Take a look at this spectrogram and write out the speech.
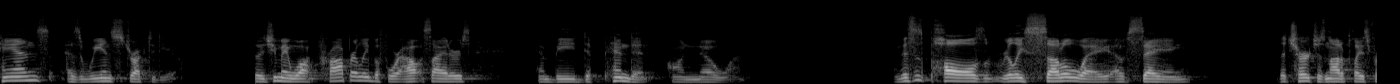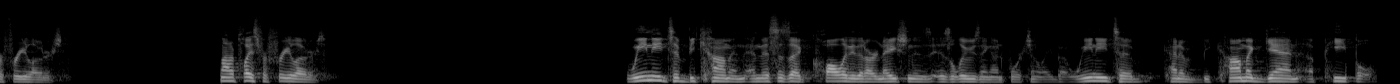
hands as we instructed you, so that you may walk properly before outsiders and be dependent on no one. And this is Paul's really subtle way of saying the church is not a place for freeloaders. It's not a place for freeloaders. We need to become, and, and this is a quality that our nation is, is losing, unfortunately, but we need to kind of become again a people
